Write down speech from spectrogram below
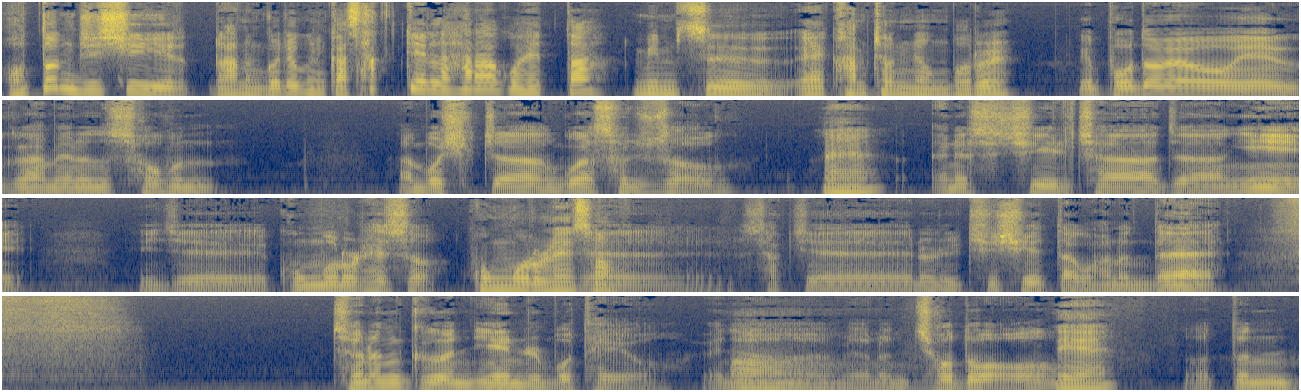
어떤 지시라는 거죠? 그러니까 삭제를 하라고 했다. 밈스의 감청 정보를 보도에 의하면은 서훈 안보실장과 서주석 네. NSC 1차장이 이제 공모를 해서 공모를 해서 예, 삭제를 지시했다고 하는데 저는 그건 이해를 못해요. 왜냐하면은 어. 저도 예. 어떤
